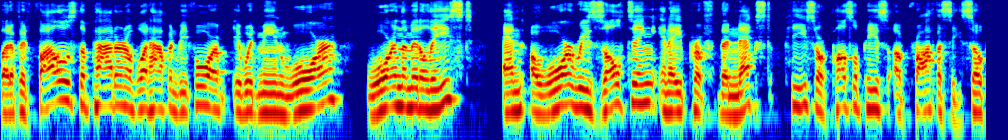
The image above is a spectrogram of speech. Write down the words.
but if it follows the pattern of what happened before, it would mean war, war in the Middle East, and a war resulting in a prof- the next piece or puzzle piece of prophecy. So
